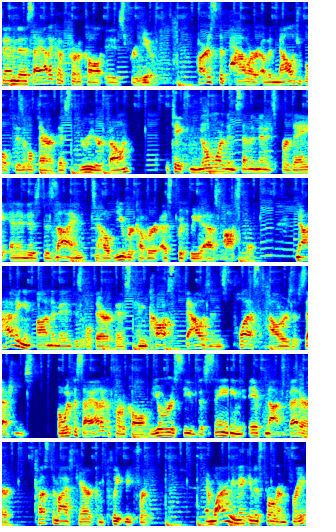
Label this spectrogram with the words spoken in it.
then the Sciatica Protocol is for you. Harness the power of a knowledgeable physical therapist through your phone. It takes no more than seven minutes per day, and it is designed to help you recover as quickly as possible. Now, having an on demand physical therapist can cost thousands plus hours of sessions. But with the sciatica protocol, you'll receive the same, if not better, customized care completely free. And why are we making this program free?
